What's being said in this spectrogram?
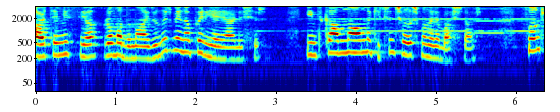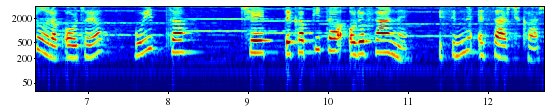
Artemisia Roma'dan ayrılır ve Napoli'ye yerleşir. İntikamını almak için çalışmalara başlar. Sonuç olarak ortaya Guitta Che Decapita Oloferne isimli eser çıkar.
